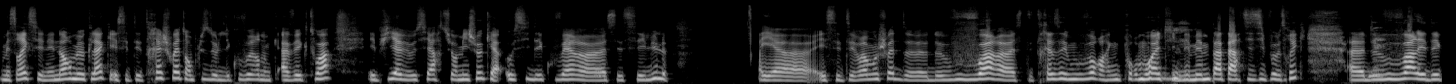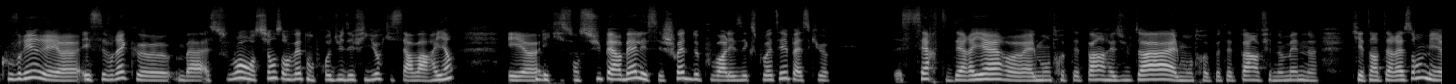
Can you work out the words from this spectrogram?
Mais c'est vrai que c'est une énorme claque et c'était très chouette en plus de le découvrir donc avec toi. Et puis il y avait aussi Arthur Michaud qui a aussi découvert ces cellules. Euh, et, c'était vraiment chouette de, vous voir. Euh, c'était très émouvant, rien que pour moi qui n'ai même pas participé au truc, euh, de vous voir les découvrir. Et, c'est vrai que bah, souvent en science, en fait, on produit des figures qui servent à rien et, et qui sont super belles. Et c'est chouette de pouvoir les exploiter parce que certes, derrière, elles montrent peut-être pas un résultat, elles montrent peut-être pas un phénomène qui est intéressant, mais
